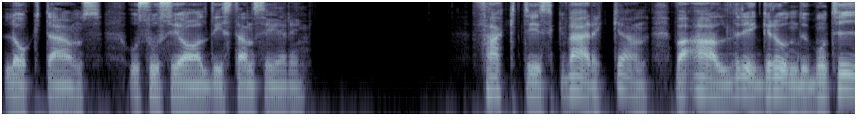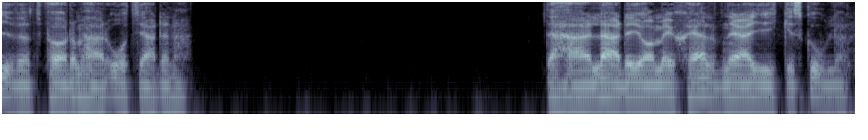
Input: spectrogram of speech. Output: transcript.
lockdowns och social distansering. Faktisk verkan var aldrig grundmotivet för de här åtgärderna. Det här lärde jag mig själv när jag gick i skolan.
